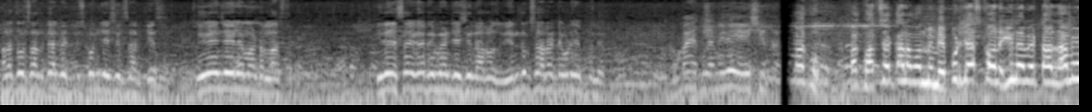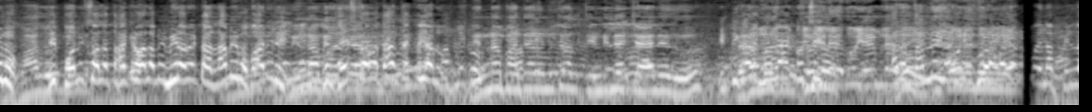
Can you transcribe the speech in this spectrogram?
వాళ్ళతో సంతకాలు పెట్టించుకొని చేసారు సార్ కేసు. మేమేం చేయలేమంటారు లాస్ట్. ఇదే ఎస్ఐ గారు రిమాండ్ చేసిండ్రు ఆ రోజు. ఎందుకు సార్ అంటే కూడా చెప్పలేదు. మాకు మాకు వర్షాకాలం మేము ఎప్పుడు చేసుకోవాలి? ఈయన పెట్టాలనా మేము? ఈ పోలీసు వాళ్ళ తాకిన వల్ల మేము ఈడ పెట్టాలనా మేము బాడీని మేము చేసుకోవాలి దాని చక్రియాలు నిన్న మధ్యాహ్నం నుంచి వాళ్ళు తిండిలే చేయలేదు ఇంటికాడ పోయిన పిల్ల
